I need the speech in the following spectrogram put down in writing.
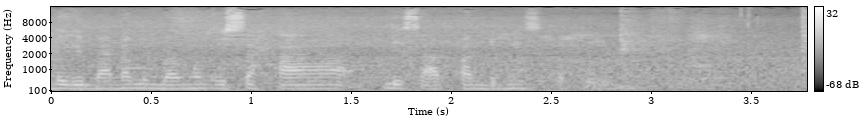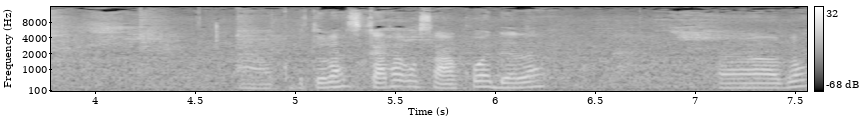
bagaimana membangun usaha di saat pandemi seperti ini. Nah, kebetulan sekarang usahaku adalah uh, apa?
